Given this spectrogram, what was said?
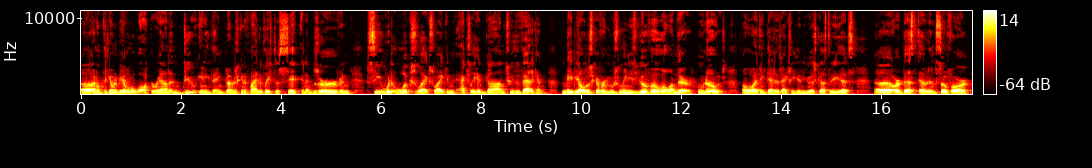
Uh, I don't think I'm going to be able to walk around and do anything, but I'm just going to find a place to sit and observe and see what it looks like so I can actually have gone to the Vatican. Maybe I'll discover Mussolini's UFO while I'm there. Who knows? Although I think that is actually in U.S. custody. That's uh, our best evidence so far.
